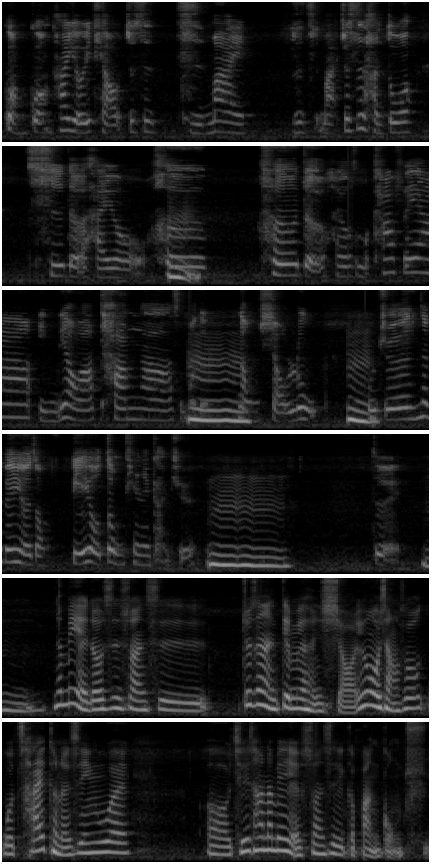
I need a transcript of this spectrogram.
逛逛，它有一条就是只卖，不是只卖，就是很多吃的，还有喝喝的，还有什么咖啡啊、饮料啊、汤啊什么的那种小路。嗯，我觉得那边有一种别有洞天的感觉。嗯嗯嗯，对，嗯，那边也都是算是，就真的店面很小，因为我想说，我猜可能是因为，呃，其实他那边也算是一个办公区。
